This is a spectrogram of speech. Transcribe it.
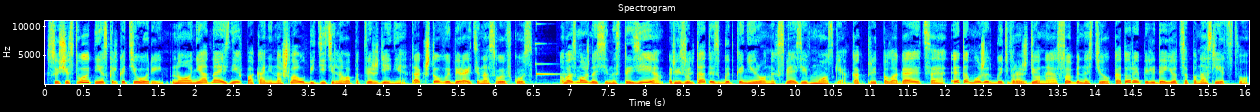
Существует несколько теорий, но ни одна из них пока не нашла убедительного подтверждения, так что выбирайте на свой вкус. Возможно, синестезия – результат избытка нейронных связей в мозге. Как предполагается, это может быть врожденной особенностью, которая передается по наследству.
